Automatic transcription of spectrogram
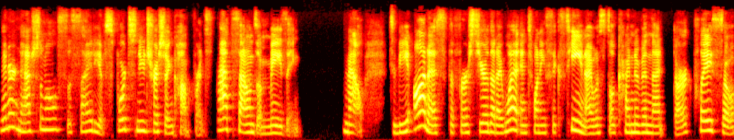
International Society of Sports Nutrition conference. That sounds amazing. Now, to be honest, the first year that I went in 2016, I was still kind of in that dark place. So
